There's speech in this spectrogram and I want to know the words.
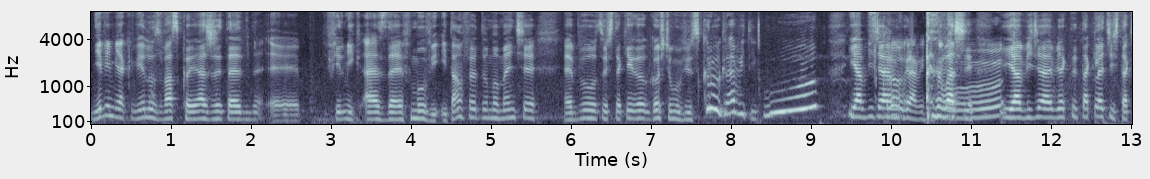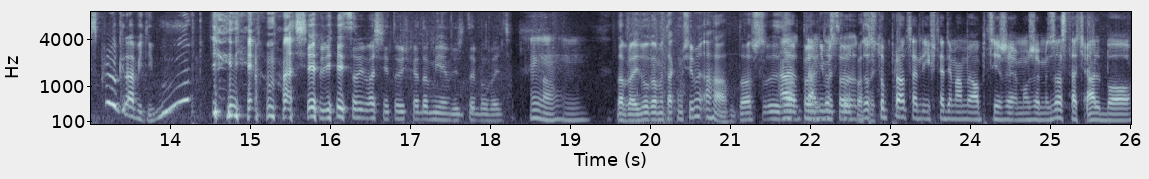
Nie wiem jak wielu z was kojarzy ten e, filmik ASDF Movie i tam w pewnym momencie e, było coś takiego, gościu mówił Screw Gravity, whoop. Ja widziałem... Screw Gravity, Właśnie, whoop. ja widziałem jak ty tak lecisz, tak Screw Gravity, whoop. I nie ma siebie i sobie właśnie to uświadomiłem wiesz, w tym momencie. No. mm. Dobra, i długo my tak musimy? Aha, to aż A, tak, zapełnimy do, cały stu, do pasek. 100% i wtedy mamy opcję, że możemy zostać albo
